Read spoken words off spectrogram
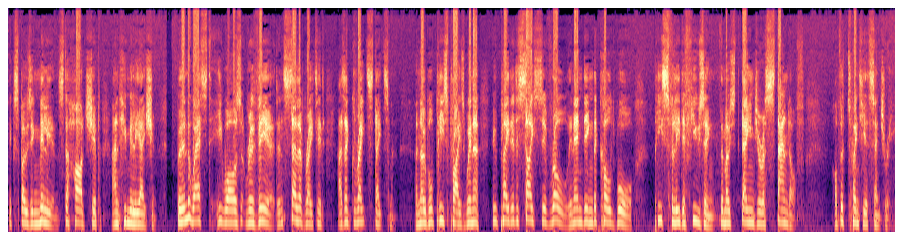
exposing millions to hardship and humiliation. But in the West, he was revered and celebrated as a great statesman, a Nobel Peace Prize winner who played a decisive role in ending the Cold War, peacefully diffusing the most dangerous standoff of the 20th century.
